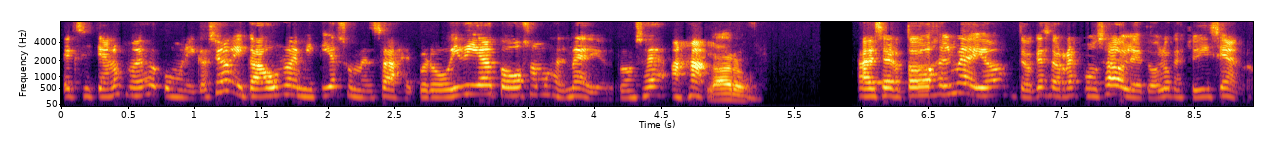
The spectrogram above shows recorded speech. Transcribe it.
existían los medios de comunicación y cada uno emitía su mensaje, pero hoy día todos somos el medio, entonces, ajá, Claro. al ser todos el medio, tengo que ser responsable de todo lo que estoy diciendo.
